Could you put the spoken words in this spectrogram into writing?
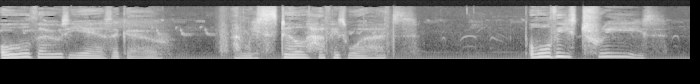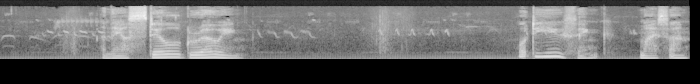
All those years ago, and we still have his words. All these trees, and they are still growing. What do you think, my son?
